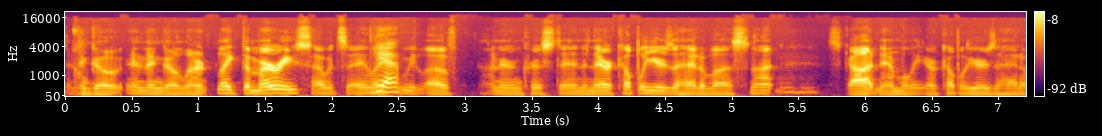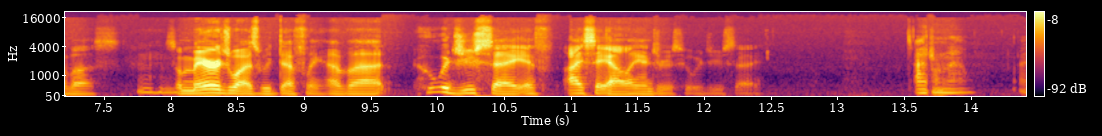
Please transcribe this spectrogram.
and then go and then go learn like the murrays i would say like Yeah. we love hunter and kristen and they're a couple years ahead of us not scott and emily are a couple years ahead of us Mm-hmm. so marriage wise we definitely have that who would you say if i say al andrews who would you say I don't know. I,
